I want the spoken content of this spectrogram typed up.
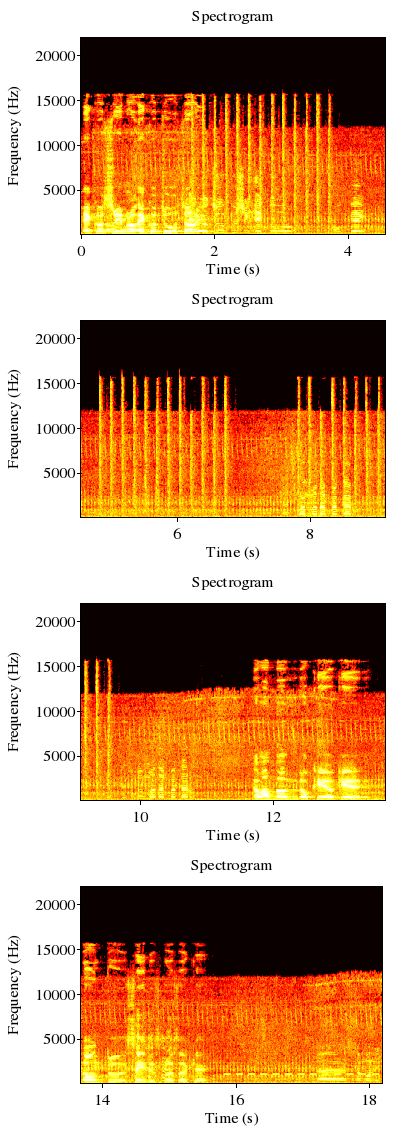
Echo 3, bro. Echo 2, sorry. Echo 2 pushing Echo. Okay. That's one motherfucker. Motherfucker. I'm I'm done. Okay, okay. Don't do say this, bro. It's okay. Uh, someone is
